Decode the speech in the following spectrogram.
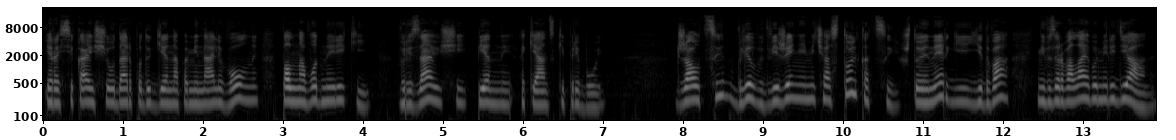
и рассекающий удар по дуге напоминали волны полноводной реки, врезающей пенный океанский прибой. Джао Цин влил в движение меча столько ци, что энергия едва не взорвала его меридианы.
